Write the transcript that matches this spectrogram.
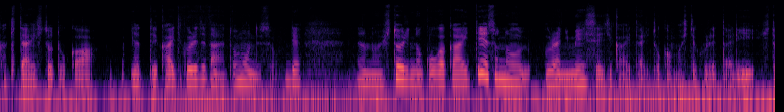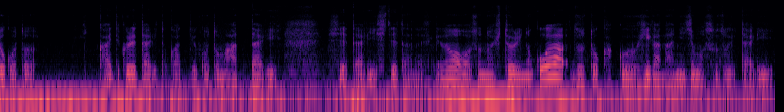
書きたい人とかやって書いてくれてたんやと思うんですよ。で、あの一人の子が書いてその裏にメッセージ書いたりとかもしてくれたり、一言書いてくれたりとかっていうこともあったりしてたりしてたんですけど、その一人の子がずっと書く日が何日も続いたり、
